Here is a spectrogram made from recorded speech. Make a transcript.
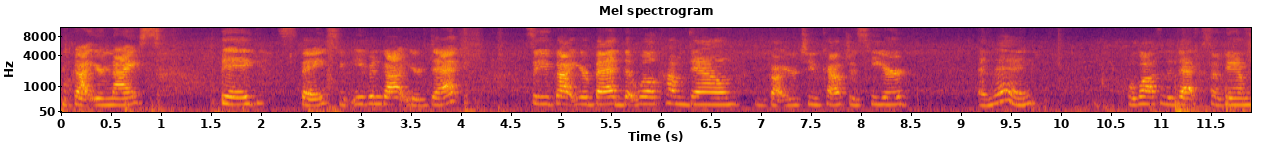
you've got your nice big space. You've even got your deck. So you've got your bed that will come down. You've got your two couches here. And then we'll go out to the deck so Dan,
